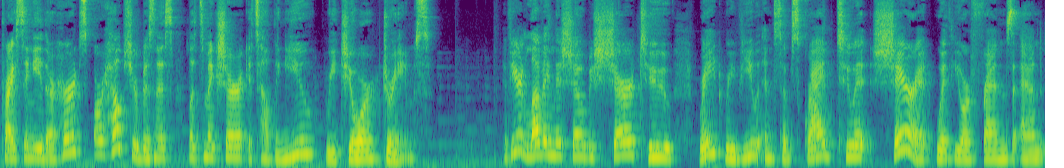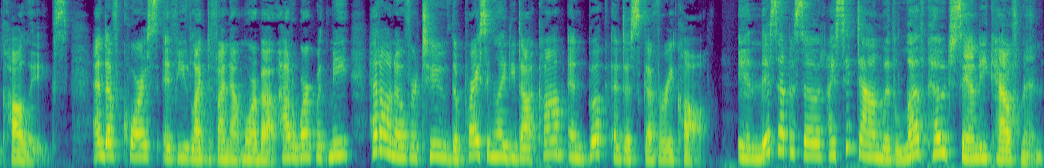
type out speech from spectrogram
Pricing either hurts or helps your business. Let's make sure it's helping you reach your dreams. If you're loving this show, be sure to rate, review, and subscribe to it. Share it with your friends and colleagues. And of course, if you'd like to find out more about how to work with me, head on over to thepricinglady.com and book a discovery call. In this episode, I sit down with love coach Sandy Kaufmann.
